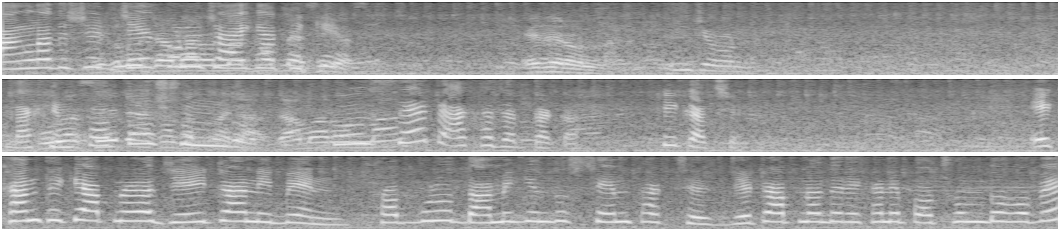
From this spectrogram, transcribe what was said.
বাংলাদেশের যে কোনো জায়গা থেকে দেখেন কত সুন্দর। ফুল সেট এক হাজার টাকা। ঠিক আছে। এখান থেকে আপনারা যেইটা নেবেন সবগুলোর দামই কিন্তু সেম থাকছে। যেটা আপনাদের এখানে পছন্দ হবে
